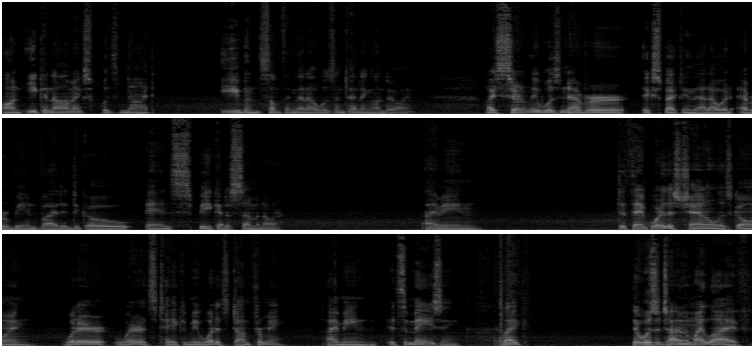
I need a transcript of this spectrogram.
on economics was not even something that I was intending on doing. I certainly was never expecting that I would ever be invited to go and speak at a seminar. I mean, to think where this channel is going, what are, where it's taken me, what it's done for me. I mean, it's amazing. Like, there was a time in my life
